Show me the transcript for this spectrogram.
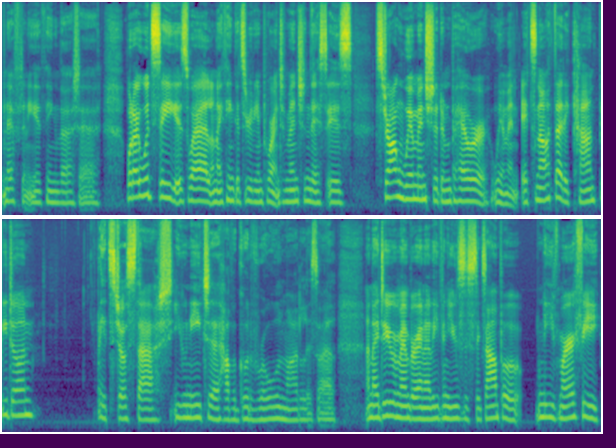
definitely a thing that uh, what I would say as well and I think it's really important to mention this is strong women should empower women it's not that it can't be done it's just that you need to have a good role model as well. And I do remember, and I'll even use this example Niamh Murphy,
